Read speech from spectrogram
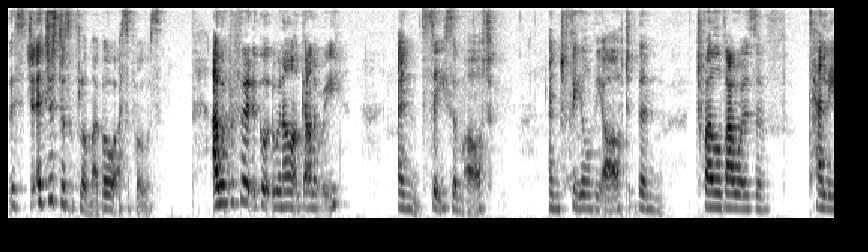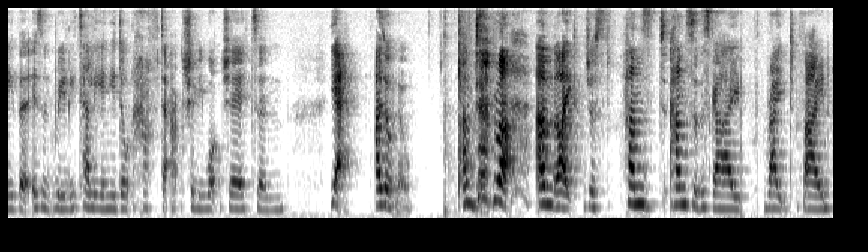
this it just doesn't float my boat, I suppose. I would prefer to go to an art gallery and see some art and feel the art than 12 hours of telly that isn't really telly and you don't have to actually watch it and yeah, I don't know. I'm done. I'm like just hands hands to the sky. Right, fine.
